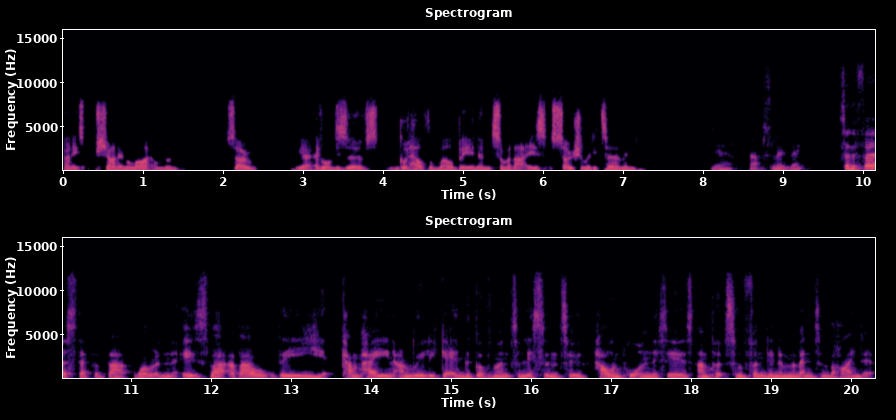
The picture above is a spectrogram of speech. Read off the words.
and it's shining a light on them. So yeah, everyone deserves good health and well-being, and some of that is socially determined. Yeah, absolutely. So the first step of that, Warren, is that about the campaign and really getting the government to listen to how important this is and put some funding and momentum behind it.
